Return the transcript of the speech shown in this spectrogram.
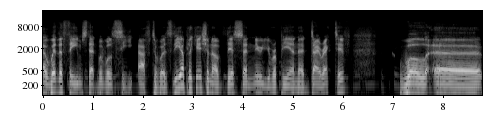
uh, with the themes that we will see afterwards. The application of this uh, new European directive will uh,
